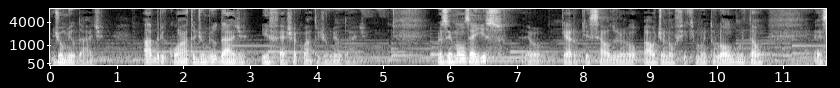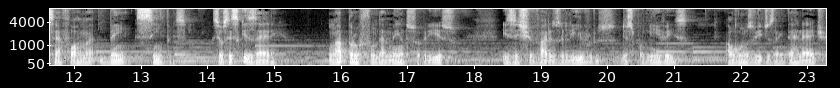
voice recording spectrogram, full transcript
de humildade. Abre com ato de humildade e fecha com ato de humildade. Meus irmãos, é isso. Eu quero que esse áudio não, áudio não fique muito longo, então essa é a forma bem simples. Se vocês quiserem um aprofundamento sobre isso, existem vários livros disponíveis, alguns vídeos na internet.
